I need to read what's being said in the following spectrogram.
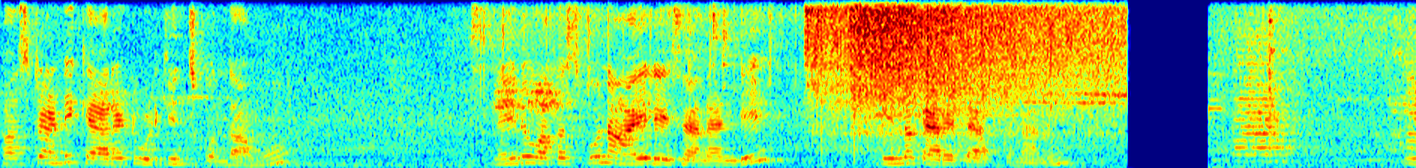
ఫస్ట్ అండి క్యారెట్ ఉడికించుకుందాము. నేను ఒక స్పూన్ ఆయిల్ వేసానండి. దీనిలో క్యారెట్ వేస్తున్నాను. ఈ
